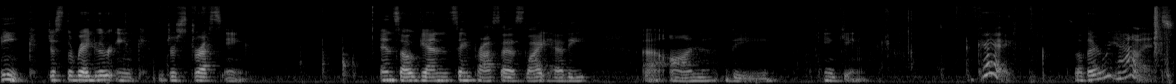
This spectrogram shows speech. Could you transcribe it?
ink, just the regular ink, Distress ink. And so again, same process, light, heavy uh, on the inking. Okay, so there we have it.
